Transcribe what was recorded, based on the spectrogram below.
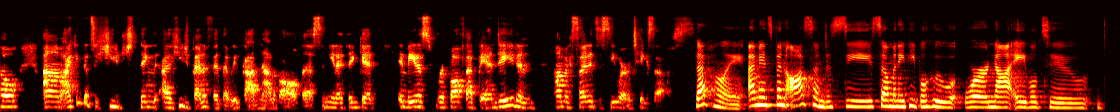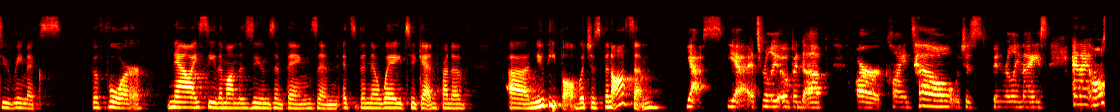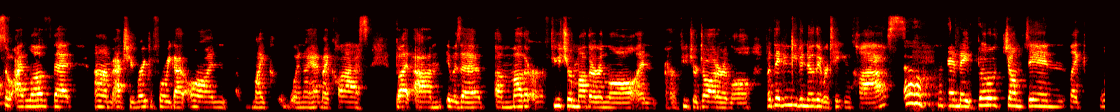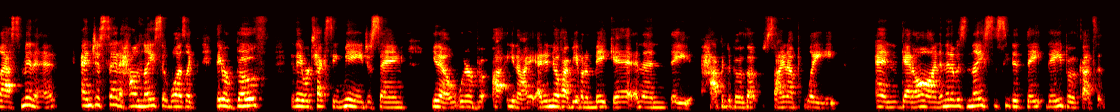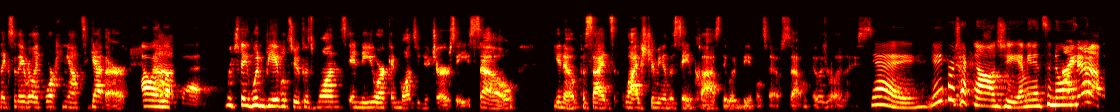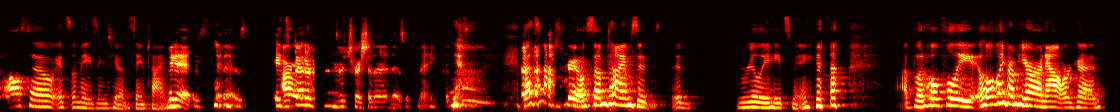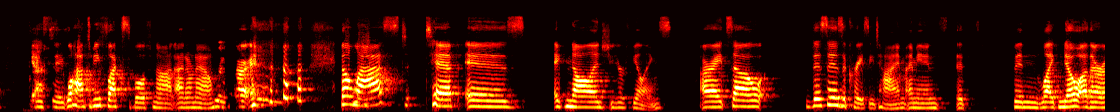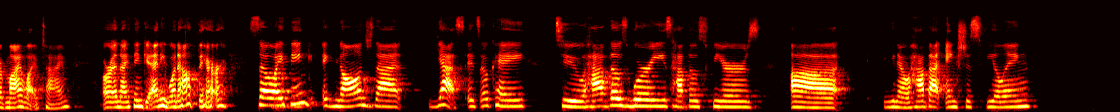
um, i think that's a huge thing a huge benefit that we've gotten out of all of this i mean i think it it made us rip off that band-aid and i'm excited to see where it takes us definitely i mean it's been awesome to see so many people who were not able to do remix before now I see them on the Zooms and things. And it's been a way to get in front of uh, new people, which has been awesome. Yes. Yeah. It's really opened up our clientele, which has been really nice. And I also, I love that um, actually right before we got on, my when I had my class, but um, it was a, a mother or future mother-in-law and her future daughter-in-law, but they didn't even know they were taking class, oh. and they both jumped in like last minute and just said how nice it was. Like they were both, they were texting me just saying, you know, we are uh, you know, I, I, didn't know if I'd be able to make it, and then they happened to both up, sign up late and get on, and then it was nice to see that they they both got to, like so they were like working out together. Oh, I um, love that which they wouldn't be able to because one's in New York and one's in New Jersey. So, you know, besides live streaming in the same class, they wouldn't be able to. So it was really nice. Yay. Yay for yeah. technology. I mean, it's annoying. I know. also, it's amazing too at the same time. It is. It is. It's right. better friends with Trisha than it is with me. That's not true. Sometimes it it really hates me. but hopefully, hopefully from here on out, we're good. Yes. We'll see. We'll have to be flexible. If not, I don't know. All right. the last tip is acknowledge your feelings. All right. So this is a crazy time. I mean, it's been like no other of my lifetime, or and I think anyone out there. So I think acknowledge that yes, it's okay to have those worries, have those fears, uh, you know, have that anxious feeling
